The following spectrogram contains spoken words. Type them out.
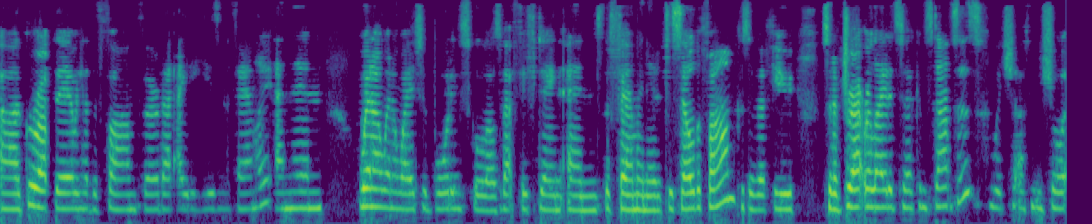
uh, grew up there. We had the farm for about 80 years in the family. And then when I went away to boarding school, I was about 15 and the family needed to sell the farm because of a few sort of drought related circumstances, which I'm sure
